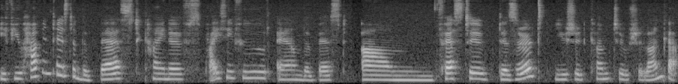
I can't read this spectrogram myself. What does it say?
if you haven't tasted the best kind of spicy food and the best um, festive dessert, you should come to Sri Lanka.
